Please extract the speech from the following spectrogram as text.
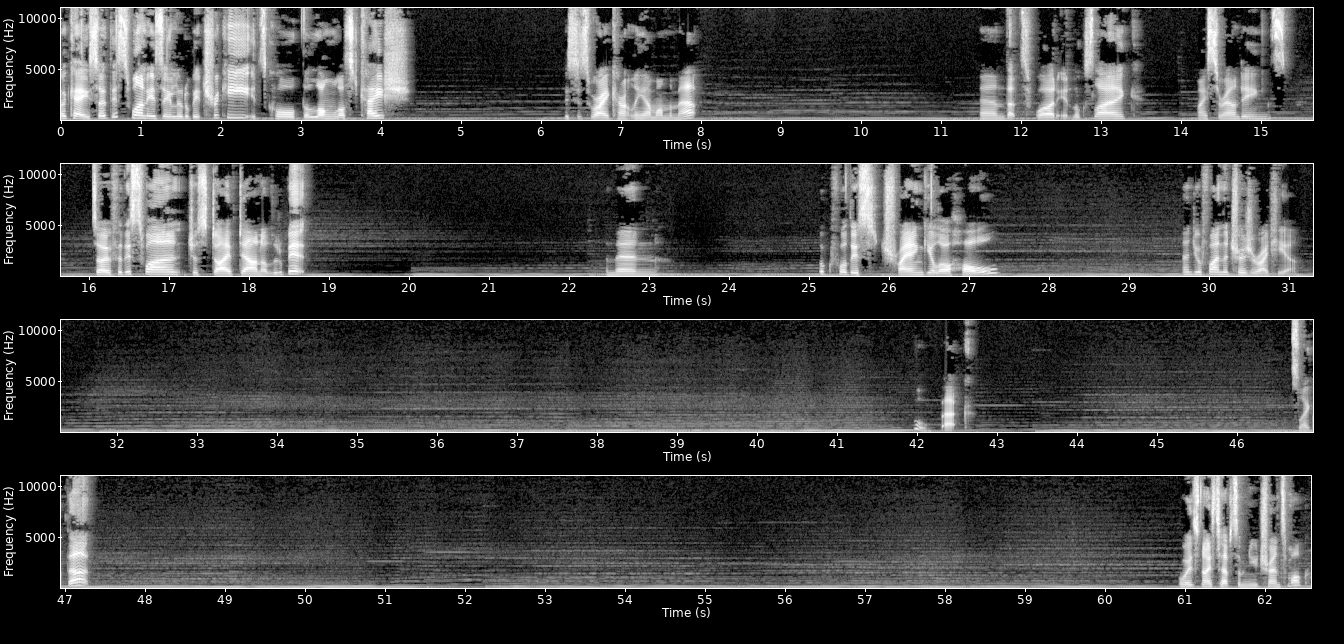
Okay, so this one is a little bit tricky. It's called the Long Lost Cache. This is where I currently am on the map. And that's what it looks like. My surroundings. So for this one, just dive down a little bit. And then look for this triangular hole and you'll find the treasure right here. Oh, back. It's like that. Always nice to have some new transmog.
